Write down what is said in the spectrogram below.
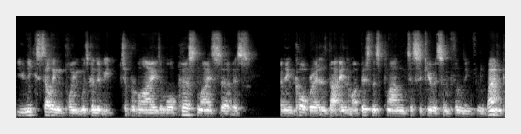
unique selling point was going to be to provide a more personalised service and incorporated that into my business plan to secure some funding from the bank.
